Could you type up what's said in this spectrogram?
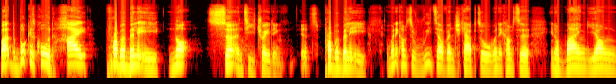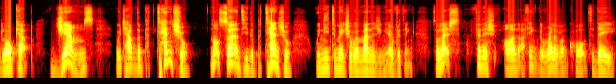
But the book is called High Probability, Not Certainty Trading. It's probability. And when it comes to retail venture capital, when it comes to you know buying young low cap gems which have the potential, not certainty, the potential, we need to make sure we're managing everything. So let's finish on I think the relevant quote today.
